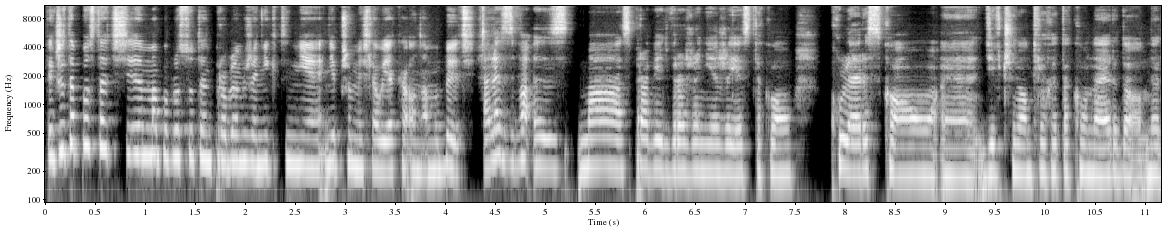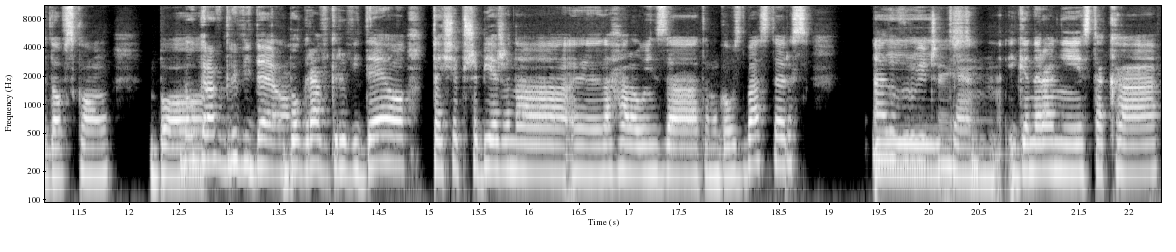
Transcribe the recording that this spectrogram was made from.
także ta postać e, ma po prostu ten problem, że nikt nie, nie przemyślał, jaka ona ma być. ale ma sprawiać wrażenie, że jest taką kulerską e, dziewczyną, trochę taką nerdo, nerdowską, bo, Bo gra w gry wideo. bo gra w gry wideo, tutaj się przebierze na, y, na Halloween za tam Ghostbusters. A, to w drugiej części. Ten, I generalnie jest taka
